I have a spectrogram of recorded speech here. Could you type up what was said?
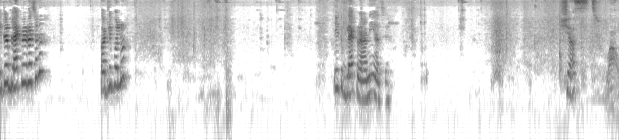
এটার ব্ল্যাক রেড আছে না? পাটলি পাল্লুর? এই তো ব্ল্যাক রানি আছে। জাস্ট ওয়াও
